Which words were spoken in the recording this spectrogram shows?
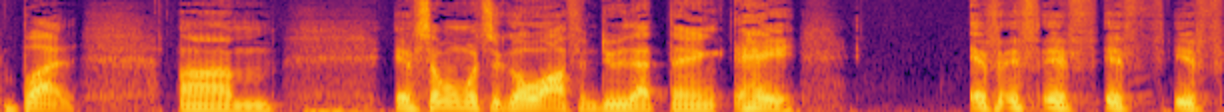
But um, if someone wants to go off and do that thing, hey, if if if if if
